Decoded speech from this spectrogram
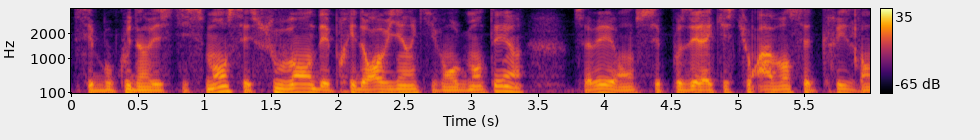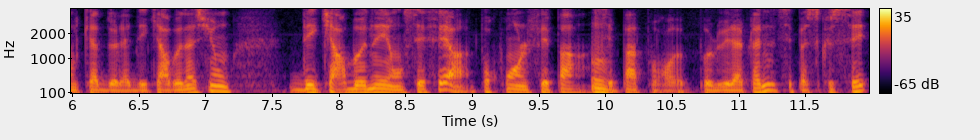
c'est beaucoup d'investissements, c'est souvent des prix de revient qui vont augmenter. Hein. Vous savez, on s'est posé la question avant cette crise dans le cadre de la décarbonation décarboner, on sait faire. Pourquoi on le fait pas? Mmh. C'est pas pour euh, polluer la planète, c'est parce que c'est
